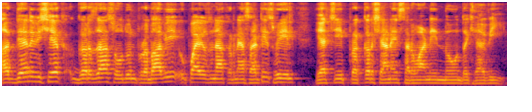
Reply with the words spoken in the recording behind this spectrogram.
अध्ययनविषयक गरजा शोधून प्रभावी उपाययोजना करण्यासाठीच होईल याची प्रकर्षाने सर्वांनी नोंद घ्यावी.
